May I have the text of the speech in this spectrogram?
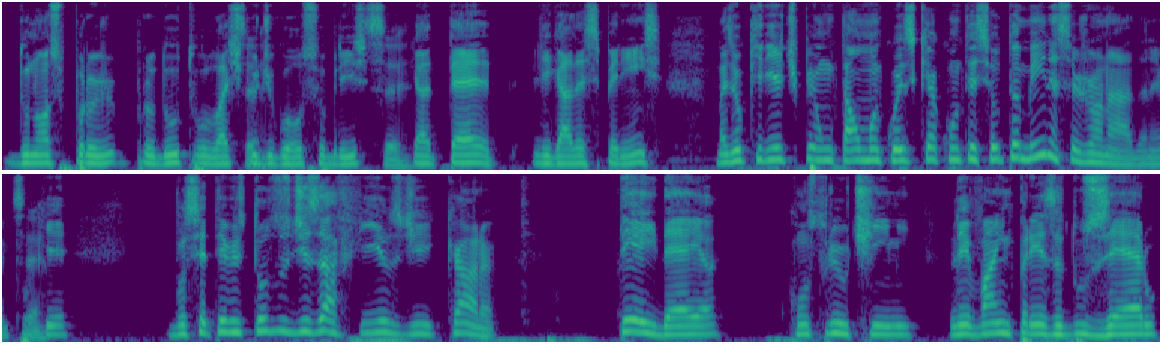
do nosso pro, produto Latitude Gol sobre isso, Sim. é até ligado à experiência. Mas eu queria te perguntar uma coisa que aconteceu também nessa jornada, né? Porque Sim. você teve todos os desafios de, cara, ter a ideia, construir o time, levar a empresa do zero,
